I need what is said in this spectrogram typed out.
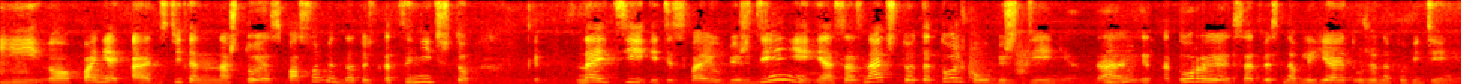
и э, понять, а действительно на что я способен, да, то есть оценить, что найти эти свои убеждения и осознать, что это только убеждения, да, угу. которые, соответственно, влияют уже на поведение.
